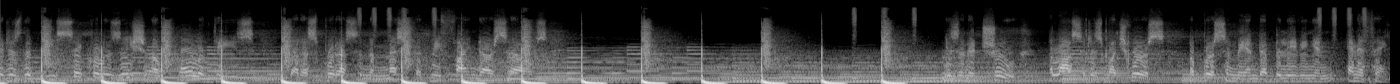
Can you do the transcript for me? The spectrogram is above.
It is the desacralization of all of these that has put us in the mess that we find ourselves. Isn't it true? Alas, it is much worse. A person may end up believing in anything.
